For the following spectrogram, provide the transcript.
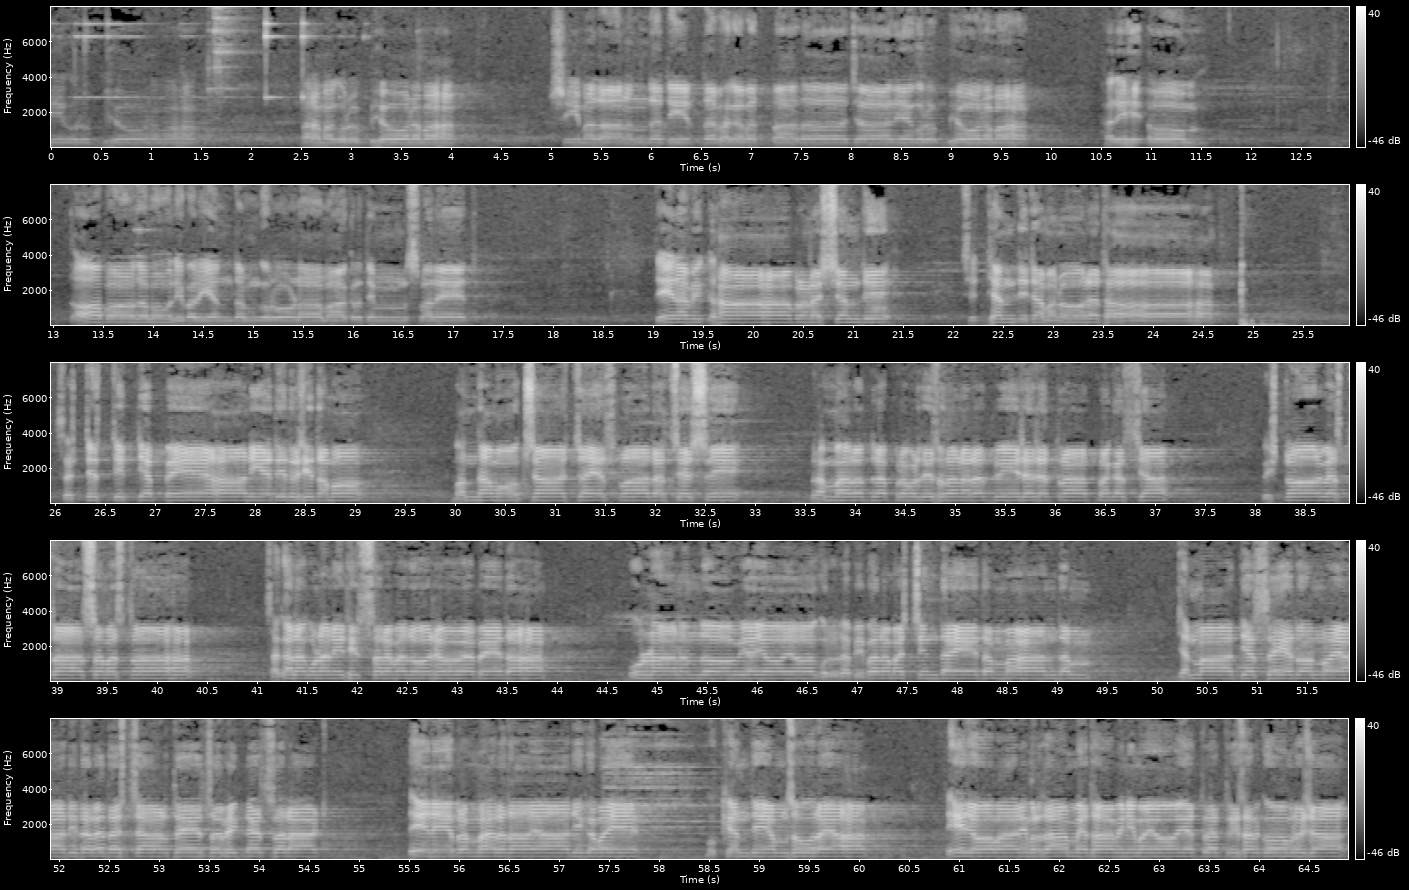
श्रीगुरुभ्यो नमः। परमगुरुभ्यो नमः। श्रीमदानन्दतीर्थभगवत्पादाचार्यगुरुभ्यो नमः। हरिः ओम्। आपादमौलिपर्यन्तं गुरूणामाकृतिं स्मरेत्। तेन विघ्नाः प्रणश्यन्ति सिद्ध्यन्ति च मनोरथाः। सृष्टिस्थित्यप्ययः नियतिदृशितमो बन्धमोक्षाश्च यस्मादस्य श्री ब्रह्मरुद्रप्रभृतिसुरनरद्वेषशत्रात्मकस्य विष्णोर्व्यस्ताः समस्ताः सकलगुणनिधिः सर्वदोषो व्यपेतः पूर्णानन्दो व्ययो यो गुरुरपि परमश्चिन्तयेतं महान्तम् जन्माद्यस्य यतोऽन्वयादितरतश्चार्थे स्वभिघ्नस्वराट् तेने ब्रह्महृदायादिकमये मुख्यन्ति यं सूरयः तेजोवारिमृदां यथा विनिमयो यत्र त्रिसर्गो मृषा।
